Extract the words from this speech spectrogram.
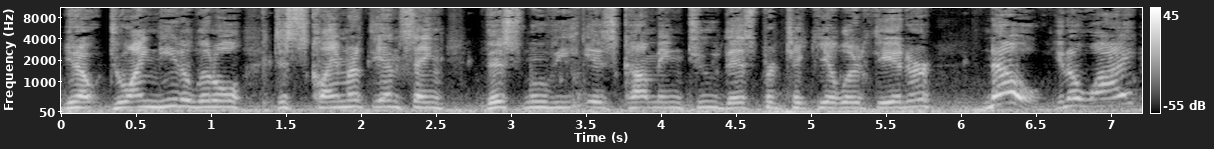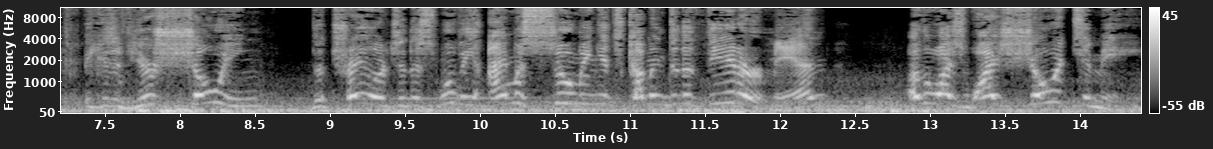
You know, do I need a little disclaimer at the end saying this movie is coming to this particular theater? No. You know why? Because if you're showing the trailer to this movie, I'm assuming it's coming to the theater, man. Otherwise, why show it to me?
